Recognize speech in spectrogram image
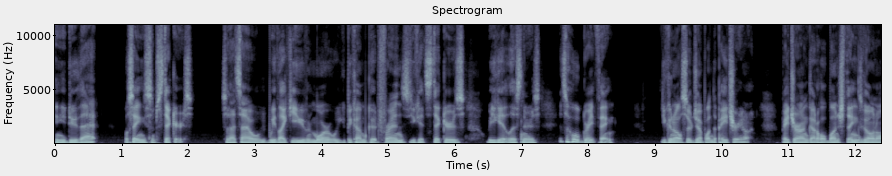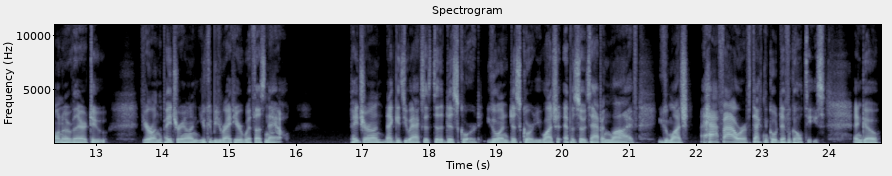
and you do that, we'll send you some stickers. So that's how we like you even more. We become good friends. You get stickers. We get listeners. It's a whole great thing. You can also jump on the Patreon. Patreon got a whole bunch of things going on over there too. If you're on the Patreon, you could be right here with us now. Patreon, that gets you access to the Discord. You go on Discord, you watch episodes happen live. You can watch a half hour of technical difficulties and go,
